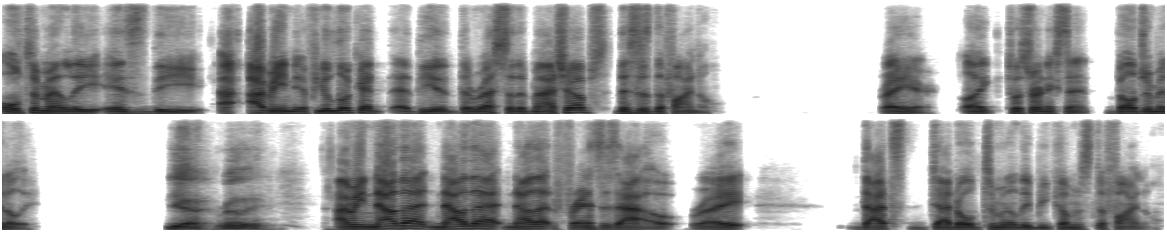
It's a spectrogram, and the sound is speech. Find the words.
ultimately is the. I, I mean, if you look at, at the the rest of the matchups, this is the final, right here. Like to a certain extent, Belgium, Italy. Yeah, really. I mean, now that now that now that France is out, right? That's that ultimately becomes the final.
